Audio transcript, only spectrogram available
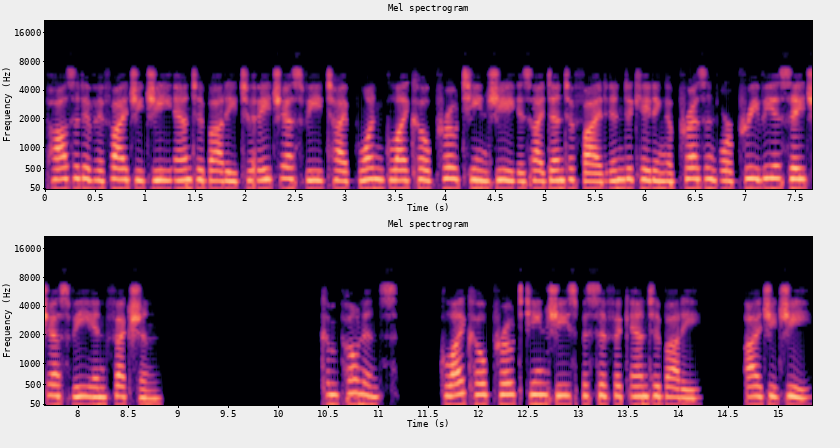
positive if IgG antibody to HSV type 1 glycoprotein G is identified indicating a present or previous HSV infection. Components Glycoprotein G specific antibody, IgG,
